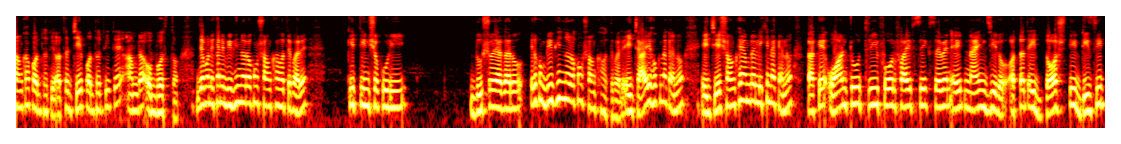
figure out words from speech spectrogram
সংখ্যা পদ্ধতি, অর্থাৎ যে পদ্ধতিতে আমরা অভ্যস্ত। যেমন এখানে বিভিন্ন রকম সংখ্যা হতে পারে, কি তিনশো কুড়ি দুশো এগারো, এরকম বিভিন্ন রকম সংখ্যা হতে পারে। এই যাই হোক না কেন, এই যে সংখ্যায় আমরা লিখি না কেন, তাকে one two three four five six seven eight nine zero অর্থাৎ এই দশটি ডিজিট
